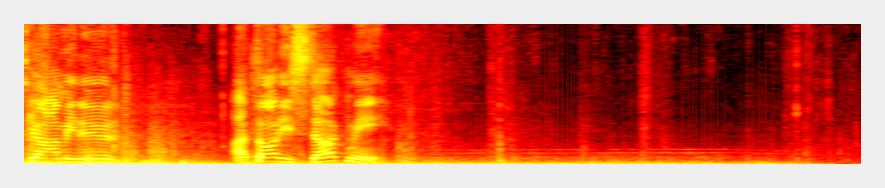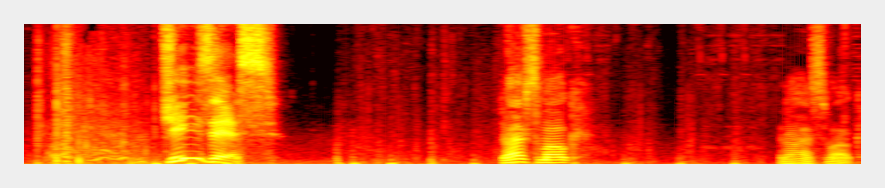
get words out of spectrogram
almost got me, dude. I thought he stuck me. Jesus. Do I have smoke? I don't have smoke.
